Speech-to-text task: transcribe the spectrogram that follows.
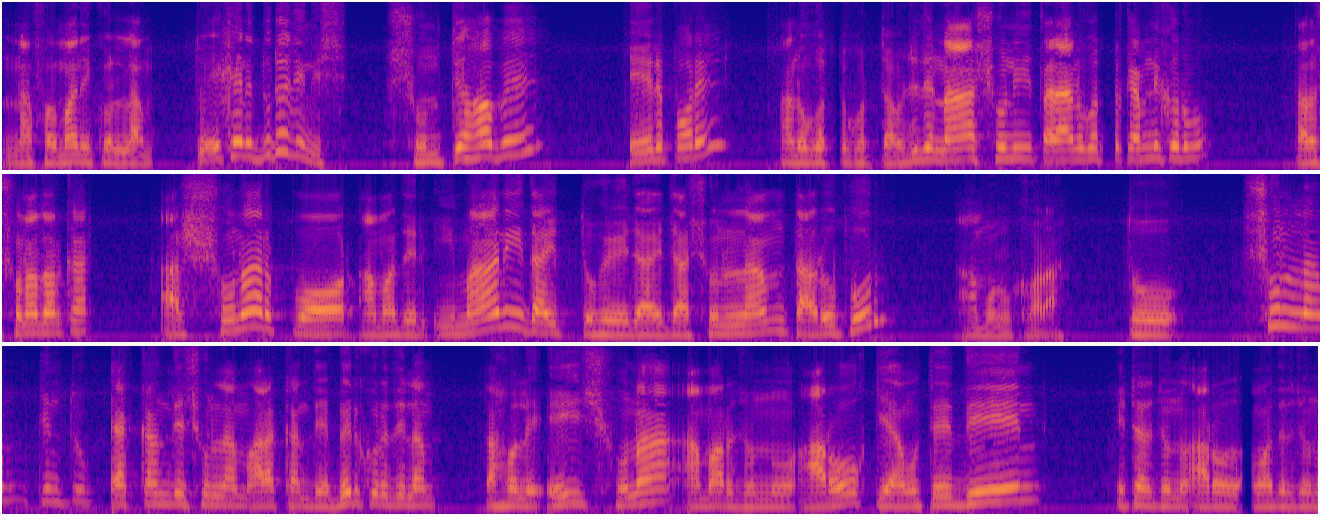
নাফরমানি করলাম। তো এখানে দুটো জিনিস, শুনতে হবে, এরপরে আনুগত্য করতে হবে। যদি না শুনি, তাহলে আনুগত্য কেমনি করব। তাহলে শোনা দরকার। আর শোনার পর আমাদের ইমানই দায়িত্ব হয়ে যায়, যা শুনলাম, তার উপর আমল করা। তো শুনলাম, কিন্তু এক কান দিয়ে শুনলাম আর এক কান দিয়ে বের করে দিলাম। তাহলে এই শোনা আমার জন্য আরও কেয়ামতের দিন এটার জন্য আরও আমাদের জন্য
